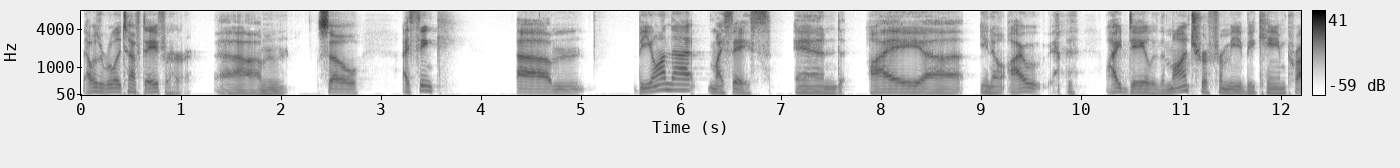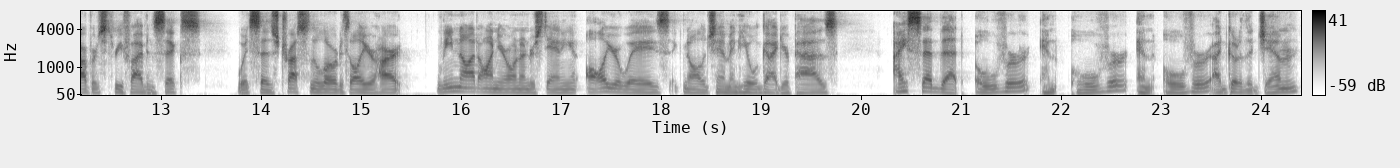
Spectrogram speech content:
that was a really tough day for her. Um, so I think um, beyond that, my faith. And I, uh, you know, I, I daily, the mantra for me became Proverbs 3, 5, and 6, which says, Trust in the Lord with all your heart. Lean not on your own understanding. In all your ways, acknowledge him, and he will guide your paths. I said that over and over and over. I'd go to the gym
